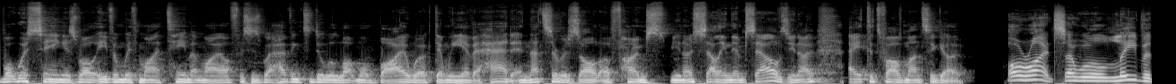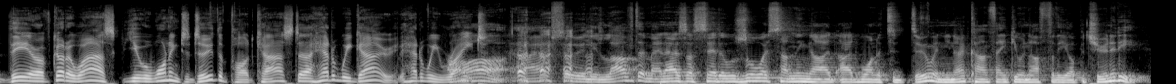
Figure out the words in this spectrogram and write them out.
what we're seeing as well, even with my team at my office, is we're having to do a lot more buyer work than we ever had. And that's a result of homes, you know, selling themselves, you know, eight to 12 months ago. All right, so we'll leave it there. I've got to ask, you were wanting to do the podcast. Uh, how do we go? How do we rate? Oh, I absolutely loved it, man. As I said, it was always something I'd, I'd wanted to do, and you know, can't thank you enough for the opportunity.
